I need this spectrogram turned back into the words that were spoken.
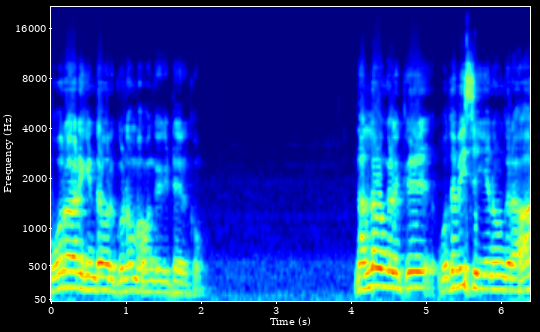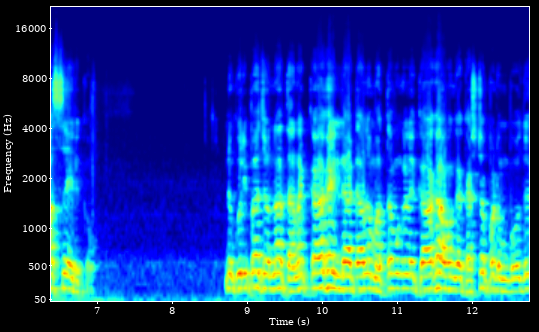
போராடுகின்ற ஒரு குணம் அவங்கக்கிட்ட இருக்கும். நல்லவங்களுக்கு உதவி செய்யணுங்கிற ஆசை இருக்கும். இன்னும் குறிப்பாக சொன்னால் தனக்காக இல்லாட்டாலும் மற்றவங்களுக்காக அவங்க கஷ்டப்படும் போது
